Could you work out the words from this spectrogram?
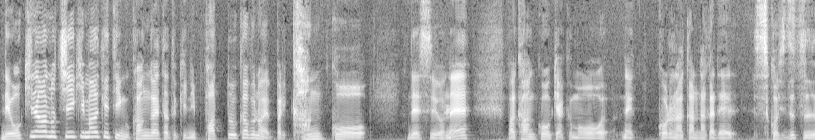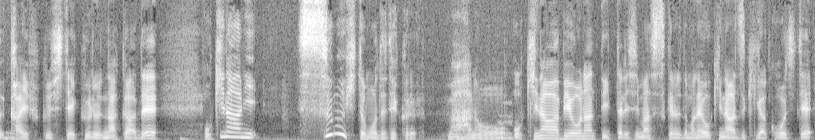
で沖縄の地域マーケティングを考えた時にパッと浮かぶのはやっぱり観光ですよね、まあ、観光客も、ね、コロナ禍の中で少しずつ回復してくる中で沖縄に住む人も出てくる、まああの沖縄病なんて言ったりしますけれどもね沖縄好きが高じて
